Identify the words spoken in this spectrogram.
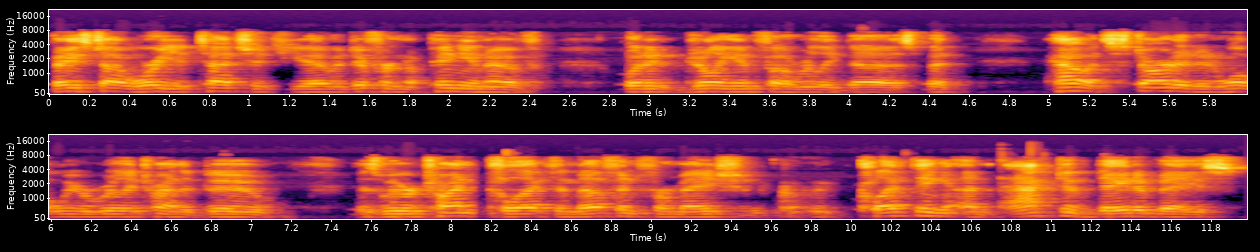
based on where you touch it, you have a different opinion of what it, drilling info really does. But how it started and what we were really trying to do is we were trying to collect enough information, collecting an active database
